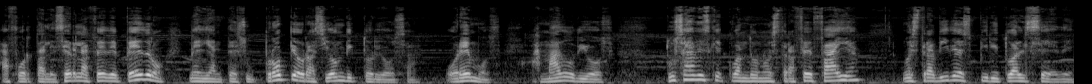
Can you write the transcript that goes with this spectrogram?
a fortalecer la fe de Pedro mediante su propia oración victoriosa. Oremos, amado Dios, tú sabes que cuando nuestra fe falla, nuestra vida espiritual cede.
